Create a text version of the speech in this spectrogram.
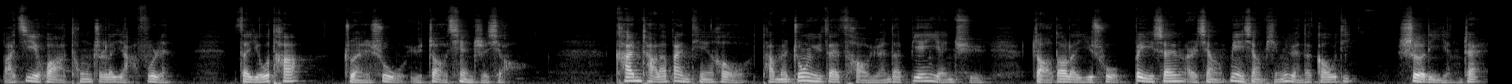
把计划通知了雅夫人，再由他转述与赵倩知晓。勘察了半天后，他们终于在草原的边沿区找到了一处背山而向、面向平原的高地，设立营寨。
